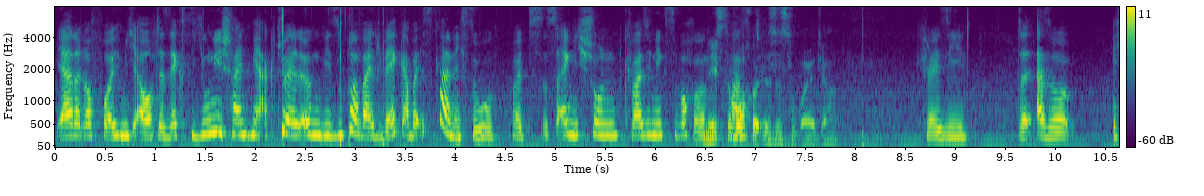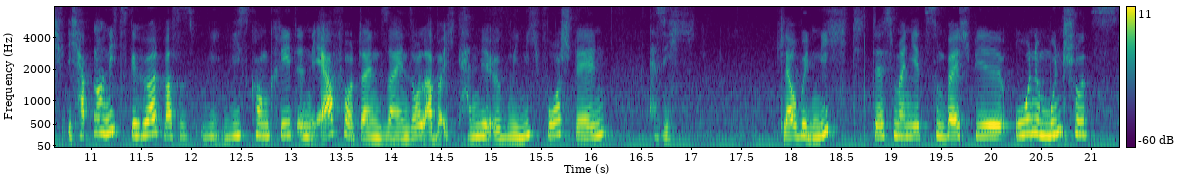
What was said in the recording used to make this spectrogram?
Ja, darauf freue ich mich auch. Der 6. Juni scheint mir aktuell irgendwie super weit weg, aber ist gar nicht so. Heute ist eigentlich schon quasi nächste Woche. Nächste Fast. Woche ist es soweit, ja. Crazy. Also, ich, ich habe noch nichts gehört, was es, wie wie es konkret in Erfurt dann sein soll, aber ich kann mir irgendwie nicht vorstellen. Also, ich glaube nicht, dass man jetzt zum Beispiel ohne Mundschutz,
